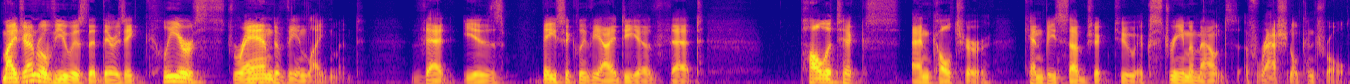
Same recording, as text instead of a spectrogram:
my general view is that there is a clear strand of the Enlightenment that is basically the idea that politics and culture can be subject to extreme amounts of rational control.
